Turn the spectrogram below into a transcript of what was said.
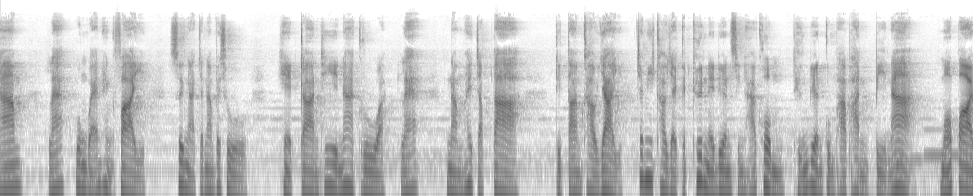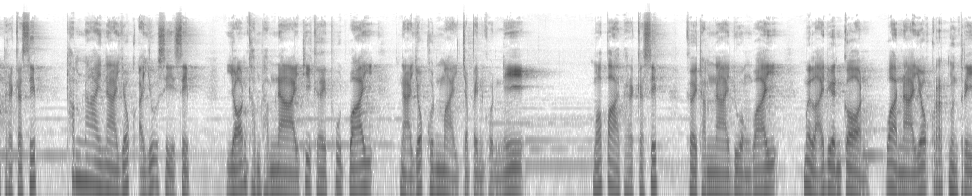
น้ำและวงแหวนแห่งไฟ ซึ่งอาจจะนำไปสู่เหตุการณ์ที่น่ากลัว และนำให้จับตา ติดตามข่าวใหญ่จะมีข่าวใหญ่เกิดขึ้นในเดือนสิงหาคมถึงเดือนกุมภาพันธ์ปีหน้า หมอปลายพระกระซิบทำนายนายกอายุ 40 ย้อนคำทำนายที่เคยพูดไว้ นายกคนใหม่จะเป็นคนนี้ หมอปลายพระกระซิบเคยทำนายดวงไว้ เมื่อหลายเดือนก่อนว่านายกรัฐมนตรี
